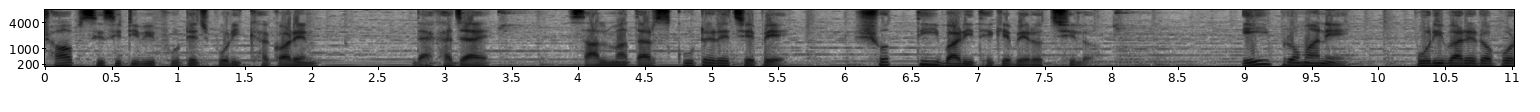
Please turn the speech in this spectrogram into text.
সব সিসিটিভি ফুটেজ পরীক্ষা করেন। দেখা যায়, সালমা তার স্কুটারে চেপে সত্যিই বাড়ি থেকে বেরোচ্ছিল। এই প্রমাণে পরিবারের ওপর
